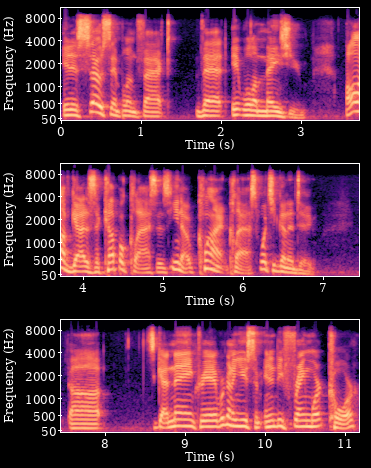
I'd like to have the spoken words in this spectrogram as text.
It is so simple, in fact, that it will amaze you. All I've got is a couple classes, you know, client class. What you gonna do? Uh, it's got a name created. We're going to use some Entity Framework Core,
